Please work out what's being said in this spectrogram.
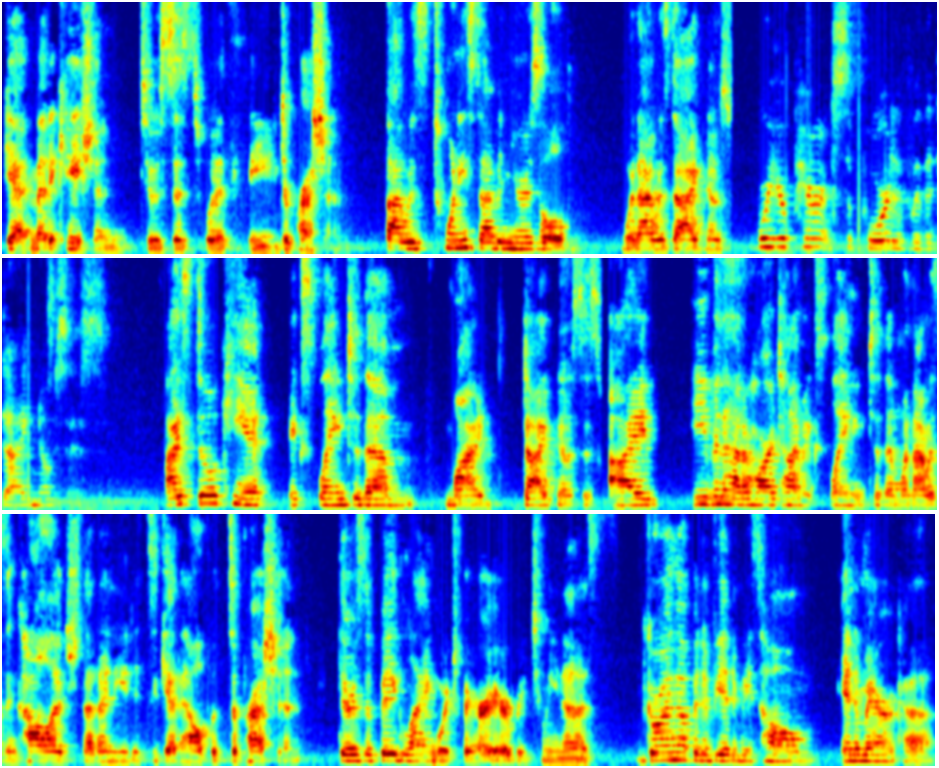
get medication to assist with the depression. I was 27 years old when I was diagnosed. Were your parents supportive with the diagnosis? I still can't explain to them my diagnosis. I even had a hard time explaining to them when I was in college that I needed to get help with depression. There's a big language barrier between us. Growing up in a Vietnamese home in America,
